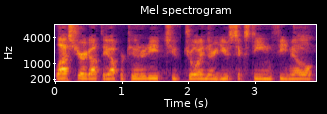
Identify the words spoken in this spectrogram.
Last year, I got the opportunity to join their U16 female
